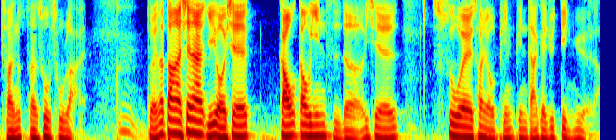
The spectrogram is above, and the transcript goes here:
传传输出来。嗯，对，那当然现在也有一些高高音质的一些数位串流平平台可以去订阅啦。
